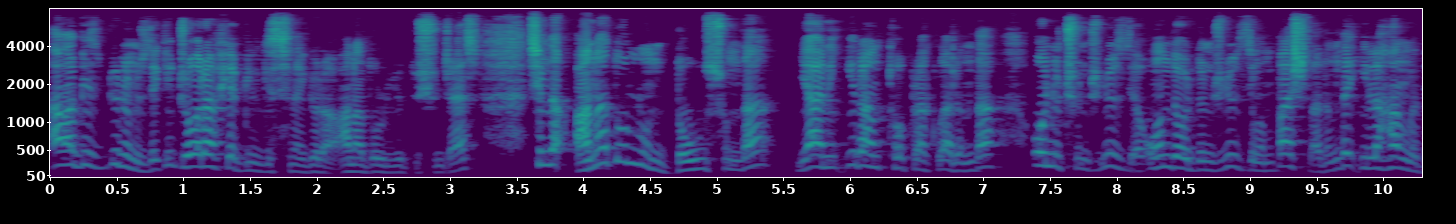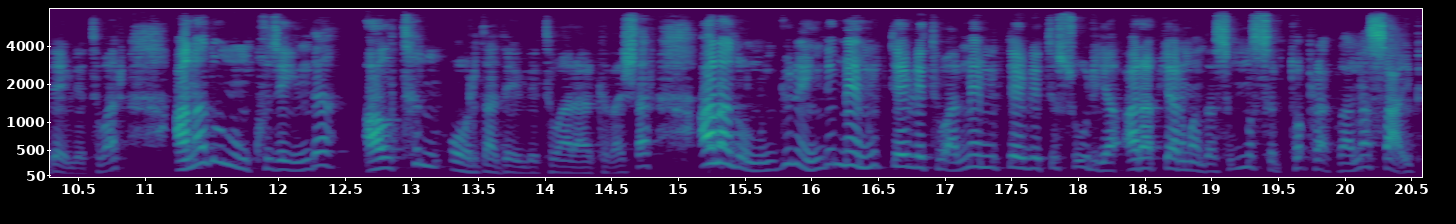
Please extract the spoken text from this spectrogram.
Ama biz günümüzdeki coğrafya bilgisine göre Anadolu'yu düşüneceğiz. Şimdi Anadolu'nun doğusunda yani İran topraklarında 13. yüzyıl, 14. yüzyılın başlarında İlhanlı Devleti var. Anadolu'nun kuzeyinde Altın Orda Devleti var arkadaşlar. Anadolu'nun güneyinde Memlük Devleti var. Memlük Devleti Suriye, Arap Yarımadası, Mısır topraklarına sahip.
